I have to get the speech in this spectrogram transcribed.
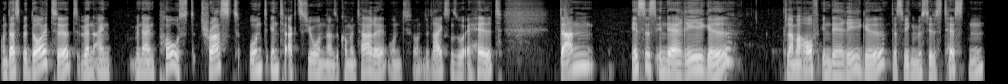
Und das bedeutet, wenn ein wenn ein Post Trust und Interaktionen, also Kommentare und, und Likes und so erhält, dann ist es in der Regel Klammer auf, in der Regel, deswegen müsst ihr das testen,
